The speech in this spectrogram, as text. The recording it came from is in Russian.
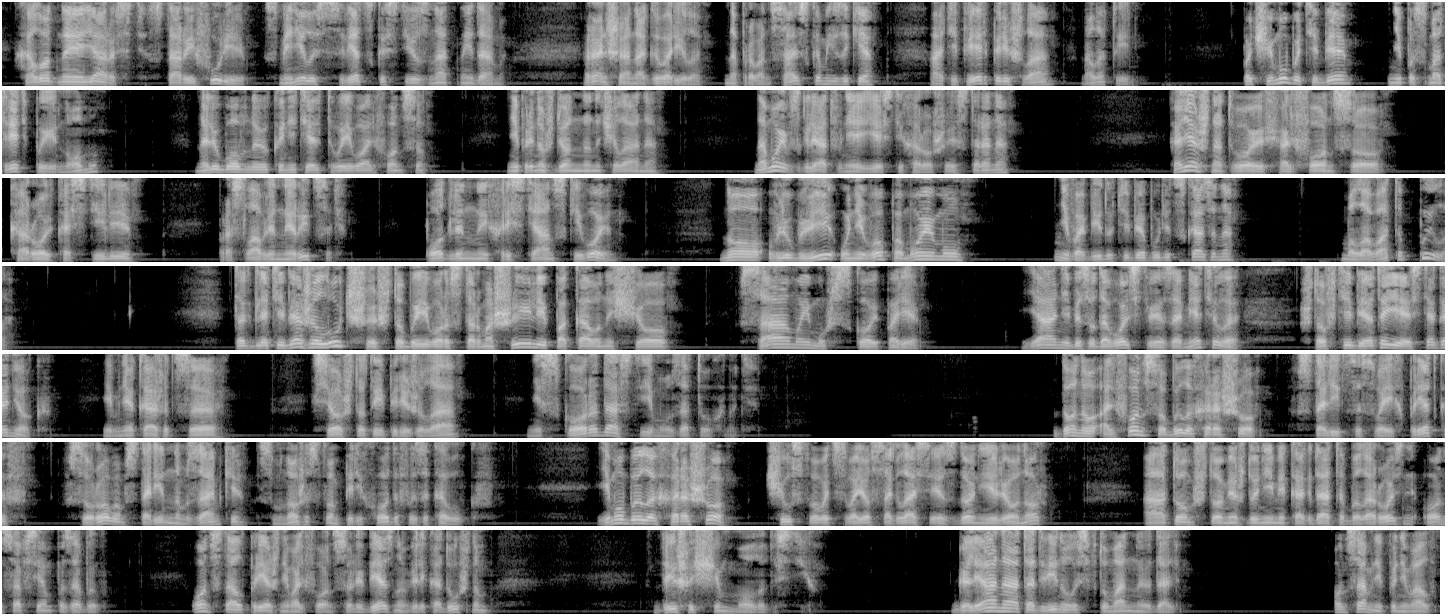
Холодная ярость старой фурии сменилась светскостью знатной дамы. Раньше она говорила на провансальском языке, а теперь перешла на латынь. «Почему бы тебе не посмотреть по-иному на любовную канитель твоего Альфонсо?» — непринужденно начала она. «На мой взгляд, в ней есть и хорошая сторона». Конечно, твой Альфонсо, король Кастилии, прославленный рыцарь, подлинный христианский воин. Но в любви у него, по-моему, не в обиду тебе будет сказано, маловато пыла. Так для тебя же лучше, чтобы его растормошили, пока он еще в самой мужской паре. Я не без удовольствия заметила, что в тебе-то есть огонек, и мне кажется, все, что ты пережила, не скоро даст ему затухнуть. Дону Альфонсо было хорошо в столице своих предков, в суровом старинном замке с множеством переходов и закоулков. Ему было хорошо чувствовать свое согласие с Доньей Леонор, а о том, что между ними когда-то была рознь, он совсем позабыл. Он стал прежним Альфонсо, любезным, великодушным, дышащим молодостью. Галиана отодвинулась в туманную даль. Он сам не понимал,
